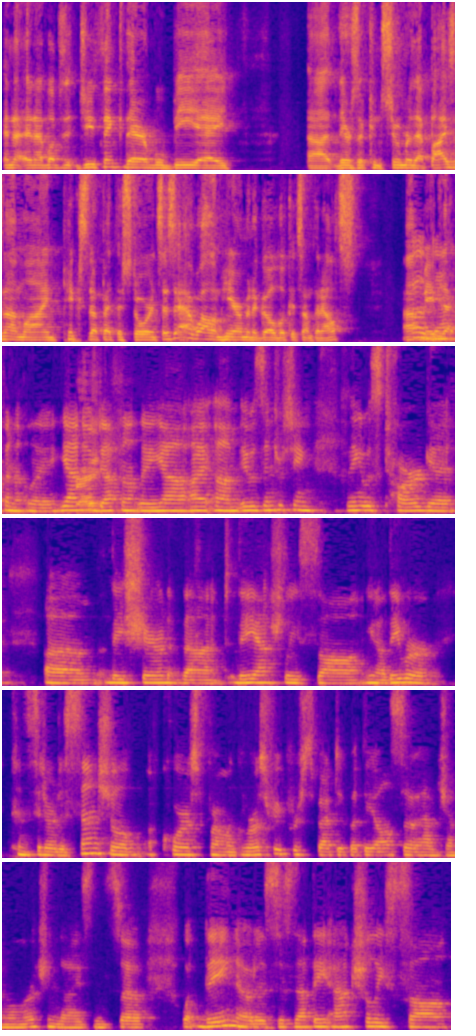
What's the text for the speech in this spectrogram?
and, and i'd love to do you think there will be a uh, there's a consumer that buys it online picks it up at the store and says ah while i'm here i'm going to go look at something else uh, oh definitely that, yeah right? no definitely yeah i um, it was interesting i think it was target um, they shared that they actually saw you know they were considered essential, of course, from a grocery perspective, but they also have general merchandise. And so, what they noticed is that they actually saw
